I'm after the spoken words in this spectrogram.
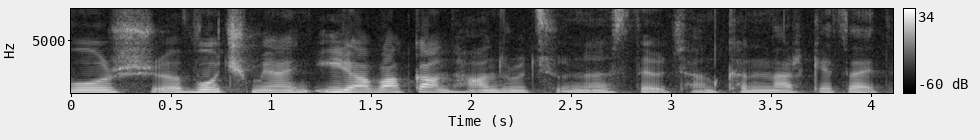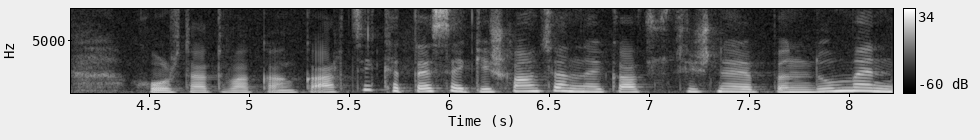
որ ոչ միայն իրավական հանրությունը ըստ էության քննարկեց այդ խորհրդատվական կարծիքը, տեսեք, իշխանության ներկայացուցիչները պնդում են,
